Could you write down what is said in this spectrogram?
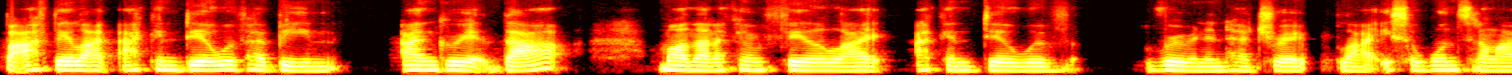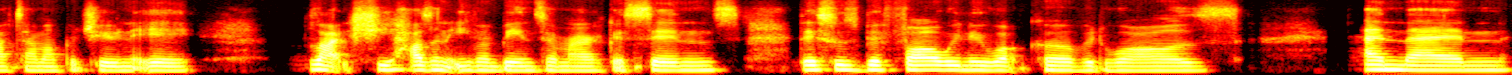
but I feel like I can deal with her being angry at that more than I can feel like I can deal with ruining her trip. Like it's a once in a lifetime opportunity. Like she hasn't even been to America since. This was before we knew what COVID was. And then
